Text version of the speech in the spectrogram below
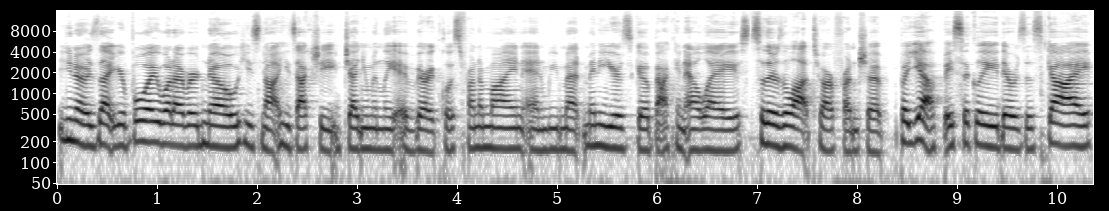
you know, is that your boy? Whatever. No, he's not. He's actually genuinely a very close friend of mine. And we met many years ago back in LA. So there's a lot to our friendship. But yeah, basically, there was this guy.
